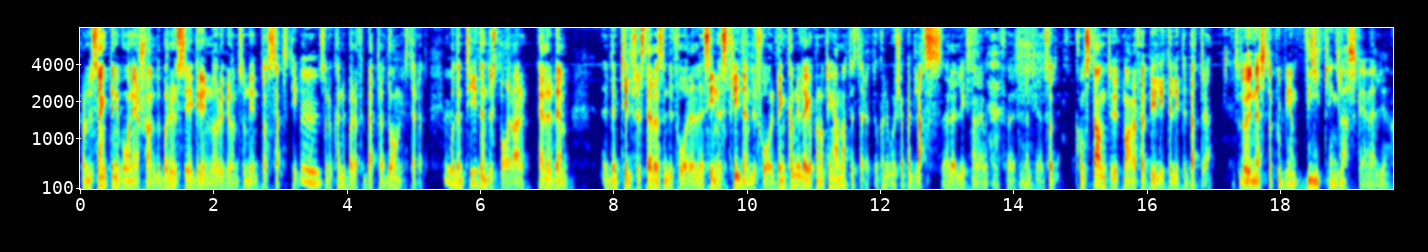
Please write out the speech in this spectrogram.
För om du sänker nivån i en sjön, då börjar du se grynnor och grund som du inte har sett tidigare. Mm. Så då kan du börja förbättra dem istället. Mm. Och den tiden du sparar, eller den, den tillfredsställelsen du får, eller den sinnesfriden du får, den kan du lägga på någonting annat istället. Då kan du gå och köpa glass eller liknande. För, för. Så att konstant utmana för att bli lite, lite bättre. Så då är nästa problem, vilken glass ska jag välja?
